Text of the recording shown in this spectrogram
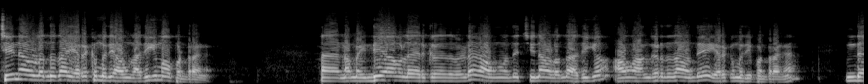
சீனாவுல இருந்து தான் இறக்குமதி அவங்க அதிகமாக பண்ணுறாங்க நம்ம இந்தியாவில் இருக்கிறத விட அவங்க வந்து சீனாவில் வந்து அதிகம் அவங்க அங்கேருந்து தான் வந்து இறக்குமதி பண்ணுறாங்க இந்த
